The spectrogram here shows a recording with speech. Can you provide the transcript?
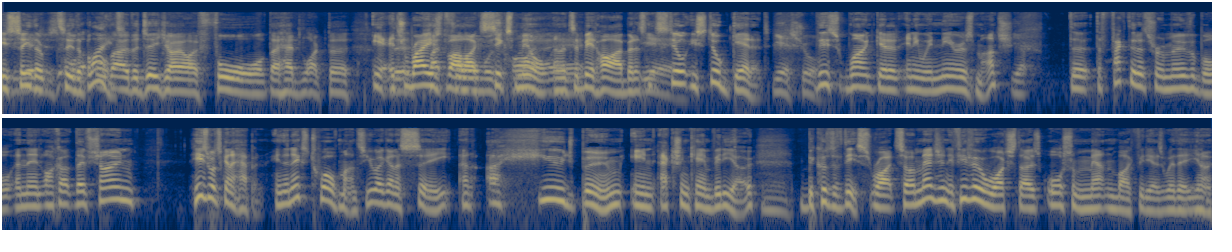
you see the, edges. see the Although- blades. Although the DJI four, they had like the Yeah, it's the raised by like six mil, higher, and it's a bit higher, but it's Yeah. still you still get it. Yeah, sure. This won't get it anywhere near as much. Yep. The the fact that it's removable, and then like uh, they've shown, here's what's going to happen in the next twelve months. You are going to see an, a huge boom in action cam video Mm. because of this. Right. So imagine if you've ever watched those awesome mountain bike videos where they're you know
